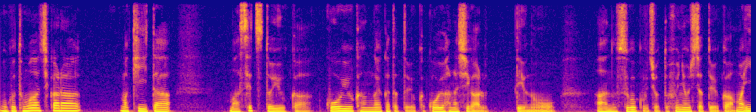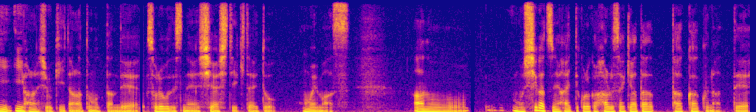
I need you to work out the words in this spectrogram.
僕友達から、まあ、聞いた、まあ、説というかこういう考え方というかこういう話があるっていうのをあのすごくちょっと腑に落ちたというか、まあ、いいいい話を聞いたなと思ったんでそれをですねシェアしていきたいと思います。あのもう4月に入ってこれから春先暖かくなって、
